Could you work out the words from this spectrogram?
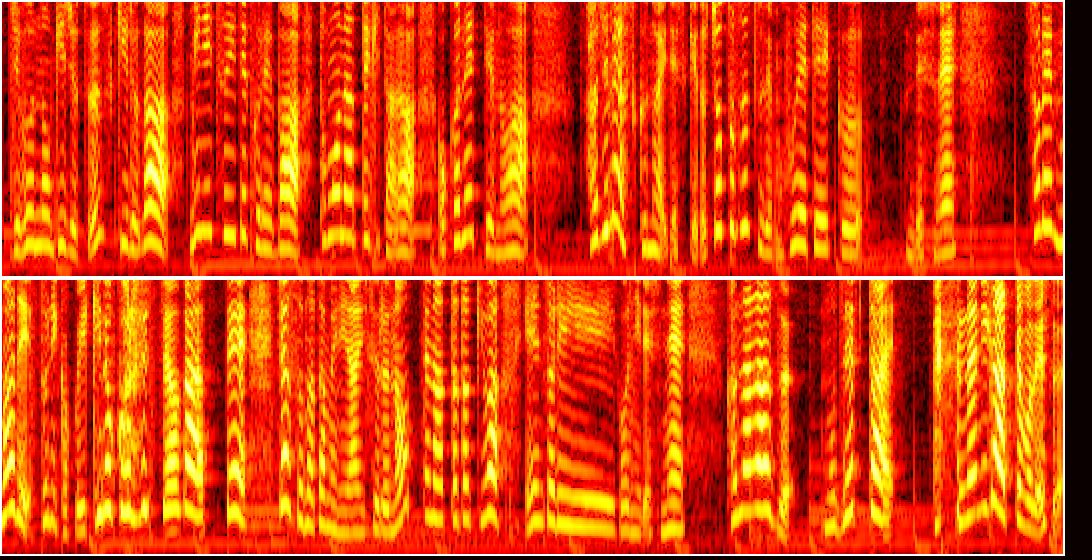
自分の技術スキルが身についてくれば伴ってきたらお金っていうのは初めは少ないですけどちょっとずつでも増えていくんですね。それまでとにかく生き残る必要があってじゃあそのために何するのってなった時はエントリー後にですね必ずもう絶対 何があってもです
